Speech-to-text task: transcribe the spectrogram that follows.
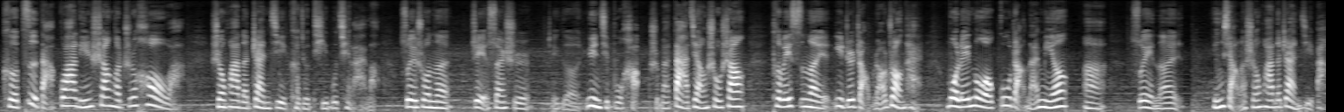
可自打瓜林伤了之后啊，申花的战绩可就提不起来了。所以说呢，这也算是这个运气不好，是吧？大将受伤，特维斯呢也一直找不着状态。莫雷诺孤掌难鸣啊，所以呢，影响了申花的战绩吧。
